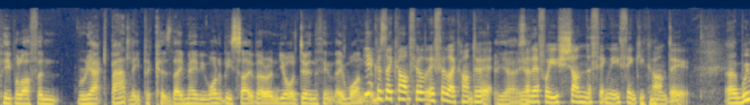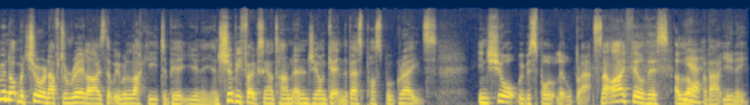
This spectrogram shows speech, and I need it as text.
people often react badly because they maybe want to be sober and you're doing the thing that they want. Yeah, because they can't feel they feel they can't do it. Yeah, So therefore, you shun the thing that you think you can't do. Um, we were not mature enough to realise that we were lucky to be at uni and should be focusing our time and energy on getting the best possible grades. In short, we were spoilt little brats. Now, I feel this a lot Yeah. about uni.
